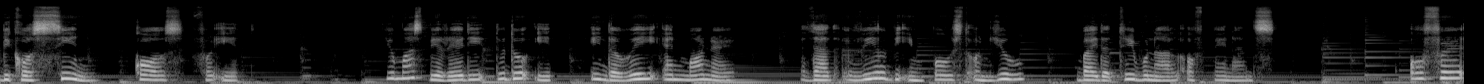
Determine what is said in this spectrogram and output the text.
because sin calls for it. You must be ready to do it in the way and manner that will be imposed on you by the tribunal of penance. Offer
